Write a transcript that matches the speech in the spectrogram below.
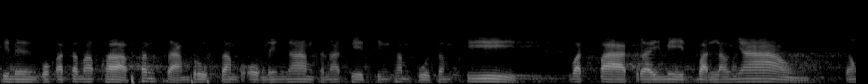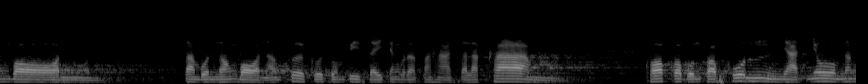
ที่หนึ่งพวกอัตมาภาพทั้งสามรูปสามองค์ในนามคณะเทศสิงห์ถ้ำกูสัมพีวัดป่าไตรเมตรบันเหลาเง่าน้องบอนตำบลน้องบอนอำเภอกุสมพีใสจังหวัดมหาสารคามขอขอบคุญขอบคุณญาติโยมนั่ง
